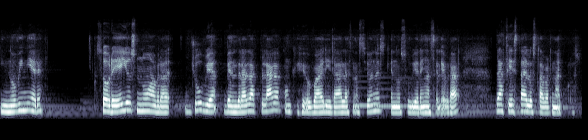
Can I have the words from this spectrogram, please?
y no viniere, sobre ellos no habrá lluvia, vendrá la plaga con que Jehová herirá a las naciones que no subieren a celebrar la fiesta de los tabernáculos.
